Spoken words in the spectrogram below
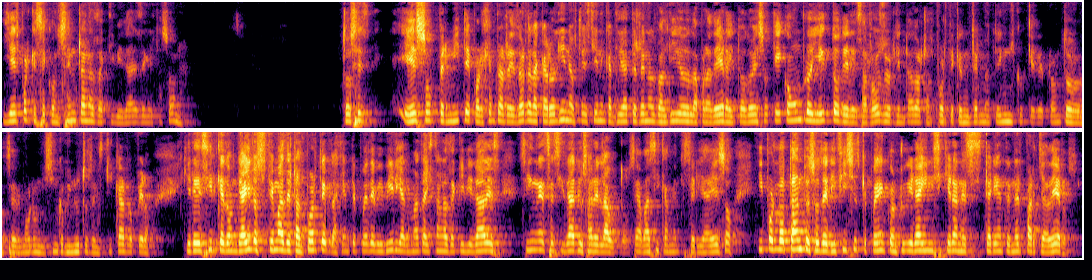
Y es porque se concentran las actividades en esta zona. Entonces, eso permite, por ejemplo, alrededor de la Carolina, ustedes tienen cantidad de terrenos baldíos, la pradera y todo eso, que con un proyecto de desarrollo orientado al transporte, que es un término técnico que de pronto se demora unos cinco minutos en explicarlo, pero quiere decir que donde hay los sistemas de transporte, la gente puede vivir y además ahí están las actividades sin necesidad de usar el auto. O sea, básicamente sería eso. Y por lo tanto, esos edificios que pueden construir ahí ni siquiera necesitarían tener parqueaderos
